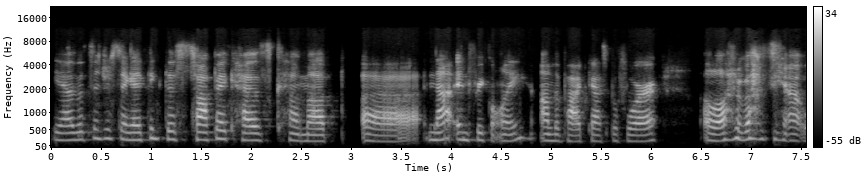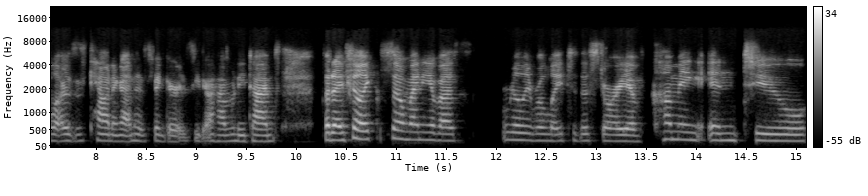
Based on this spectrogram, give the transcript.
Yeah, that's interesting. I think this topic has come up uh, not infrequently on the podcast before a lot of us, yeah, Lars is counting on his fingers, you know, how many times. But I feel like so many of us really relate to the story of coming into,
